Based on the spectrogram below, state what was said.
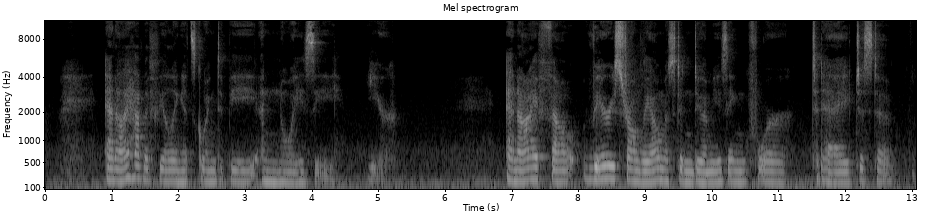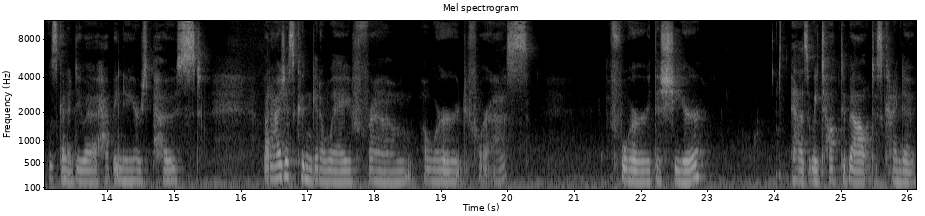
and I have a feeling it's going to be a noisy year. And I felt very strongly, I almost didn't do a musing for today, just to, was going to do a Happy New Year's post. But I just couldn't get away from a word for us for this year as we talked about, just kind of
